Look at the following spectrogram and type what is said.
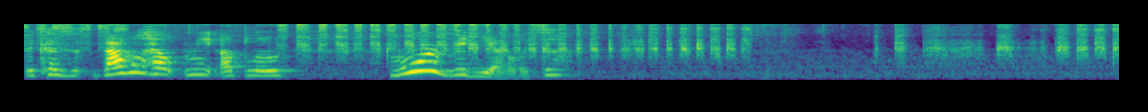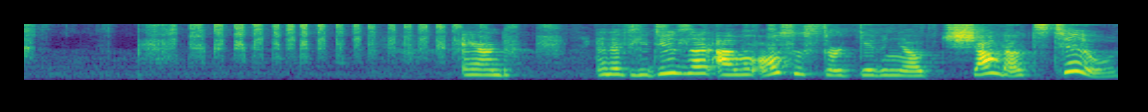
because that will help me upload more videos. And and if you do that, I will also start giving out shoutouts too.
